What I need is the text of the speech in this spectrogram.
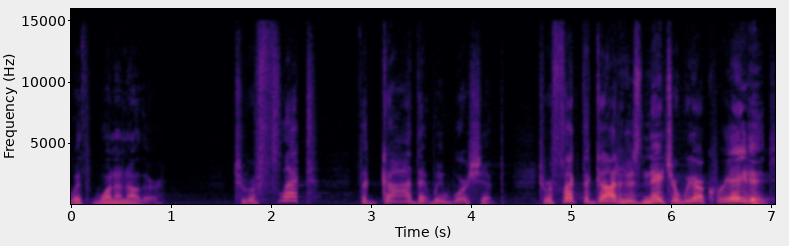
with one another, to reflect the God that we worship, to reflect the God whose nature we are created,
